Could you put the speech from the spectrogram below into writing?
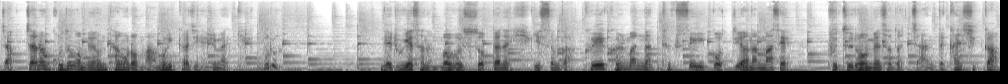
짭짤한 고등어 매운탕으로 마무리까지 해주면 개꿀. 내륙에서는 먹을 수 없다는 희귀성과 그에 걸맞는 특색 있고 뛰어난 맛에 부드러우면서도 짠득한 식감.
